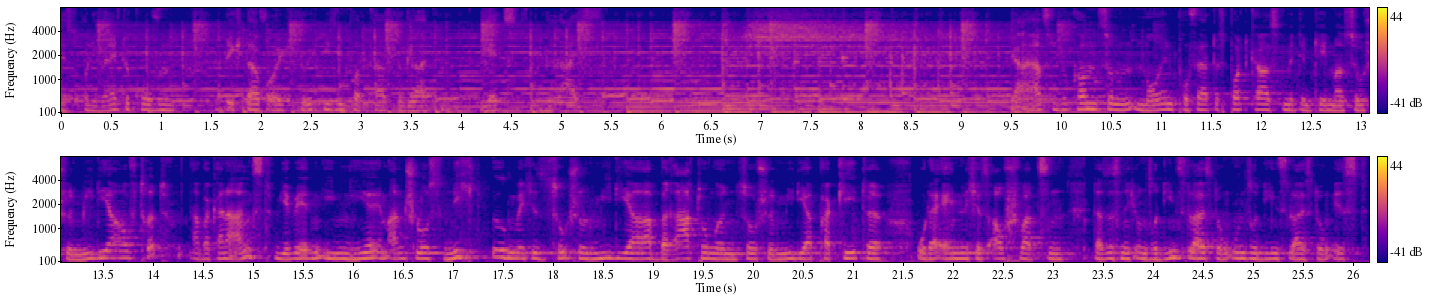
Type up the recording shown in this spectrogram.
ist Oliver Nettekoven und ich darf euch durch diesen Podcast begleiten. Jetzt gleich. Ja, herzlich willkommen zum neuen Profertes Podcast mit dem Thema Social Media Auftritt. Aber keine Angst, wir werden Ihnen hier im Anschluss nicht irgendwelche Social Media Beratungen, Social Media Pakete oder ähnliches aufschwatzen. Das ist nicht unsere Dienstleistung. Unsere Dienstleistung ist,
